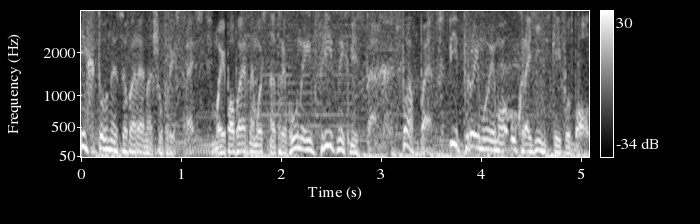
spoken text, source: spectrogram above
Ніхто не забере нашу пристрасть. Ми повернемось на трибуни в рідних містах. Фавбет підтримуємо український футбол.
